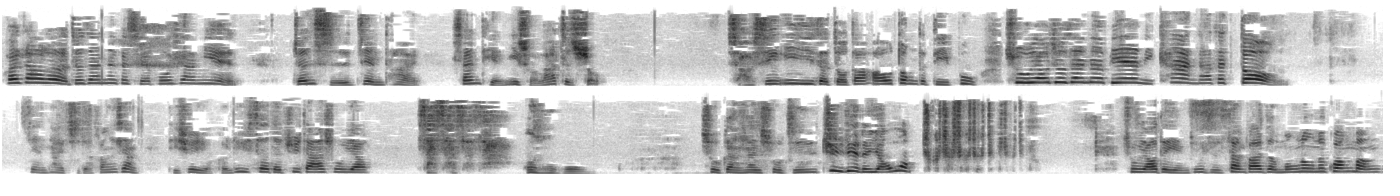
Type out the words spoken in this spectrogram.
快到了，就在那个斜坡下面。真实健太山田一手拉着手，小心翼翼的走到凹洞的底部，树妖就在那边，你看它在动。健太指的方向的确有个绿色的巨大树妖，沙沙沙沙，轰轰轰。树干和树枝剧烈的摇晃，树妖的眼珠子散发着朦胧的光芒。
